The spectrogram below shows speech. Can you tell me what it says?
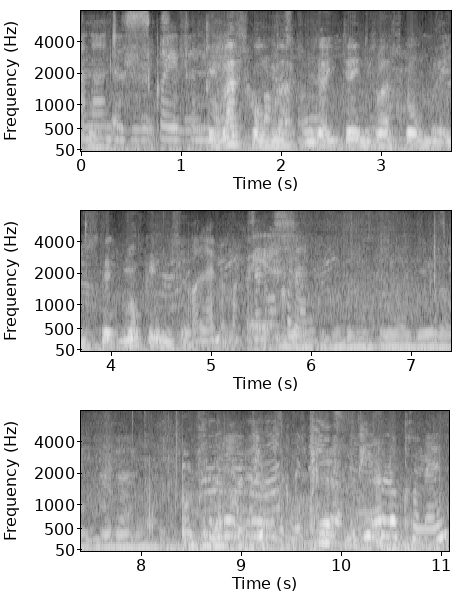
and then just scrape and His last school was actually 18, his last school, but he's still looking, you see. all over my face. Yeah. People are coming,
